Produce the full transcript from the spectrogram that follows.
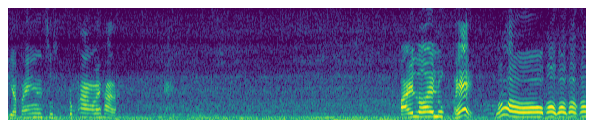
ลียร์ไปสุดตรงอ่างเลยค่ะ ไปเลยลูกเพ่ว้าวโอ้โอ้โอ้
